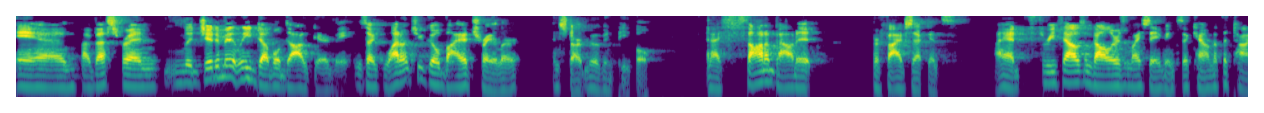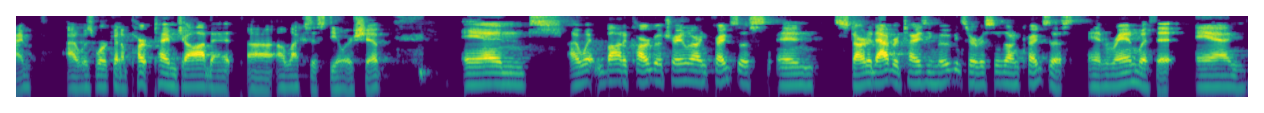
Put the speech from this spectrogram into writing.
and my best friend legitimately double dog dared me. He's like, why don't you go buy a trailer and start moving people? And I thought about it for five seconds. I had $3,000 in my savings account at the time. I was working a part time job at uh, a Lexus dealership. And I went and bought a cargo trailer on Craigslist and started advertising moving services on Craigslist and ran with it. And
